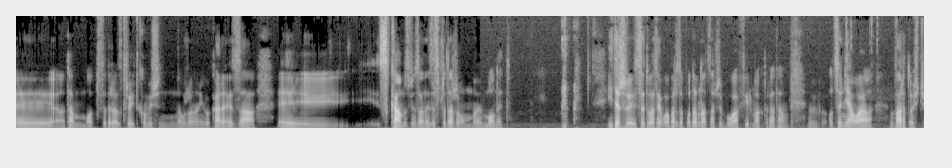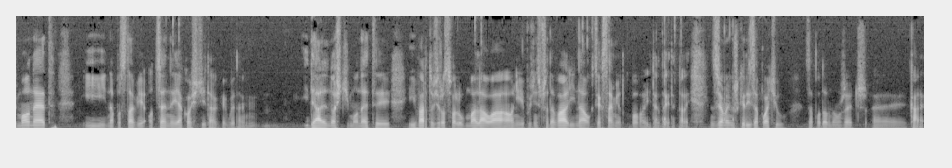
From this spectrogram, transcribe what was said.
y, tam od Federal Trade Commission nałożono na niego karę za y, skam związany ze sprzedażą y, monet. I też y, sytuacja była bardzo podobna, to znaczy była firma, która tam w- oceniała wartość monet i na podstawie oceny jakości, tak jakby idealności monety i wartość rosła lub malała, oni je później sprzedawali na aukcjach, sami odkupowali i tak dalej, i tak ziomek już kiedyś zapłacił za podobną rzecz e, karę.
